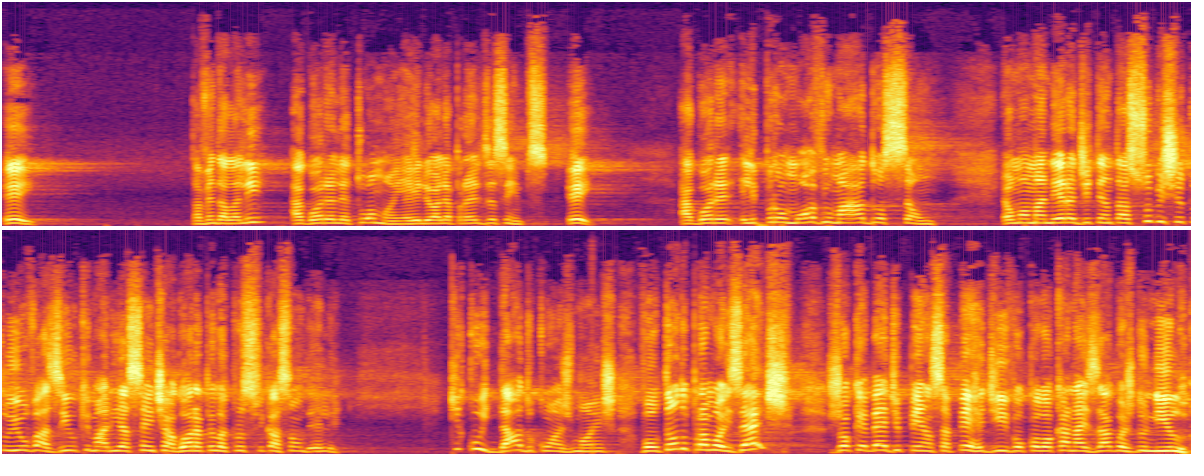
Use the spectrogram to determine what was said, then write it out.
Ei, tá vendo ela ali? Agora ela é tua mãe. Aí ele olha para ela e diz assim: Ei, agora ele promove uma adoção. É uma maneira de tentar substituir o vazio que Maria sente agora pela crucificação dele. Que cuidado com as mães. Voltando para Moisés, Joquebede pensa: perdi, vou colocar nas águas do Nilo.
